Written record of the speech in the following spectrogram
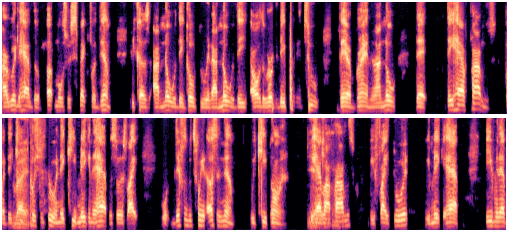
I really have the utmost respect for them because I know what they go through and I know what they all the work that they put into their brand and I know that they have problems, but they keep right. pushing through and they keep making it happen. So it's like well, difference between us and them, we keep going. Yeah, we have our problems, we fight through it, we make it happen. Even if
